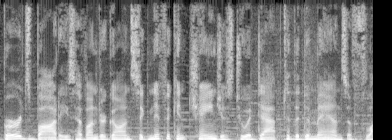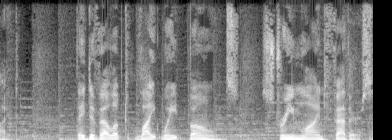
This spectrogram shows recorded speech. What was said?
birds' bodies have undergone significant changes to adapt to the demands of flight. They developed lightweight bones, streamlined feathers,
